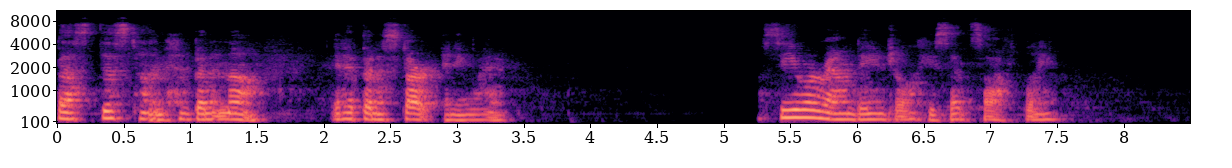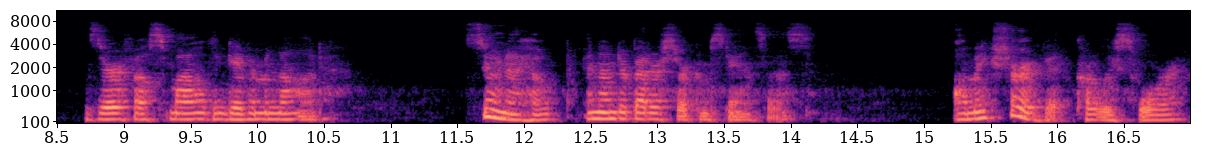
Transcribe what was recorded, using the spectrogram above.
best this time had been enough. It had been a start, anyway. "I'll see you around, Angel," he said softly. Aziraphale smiled and gave him a nod. Soon, I hope, and under better circumstances. I'll make sure of it, Crowley swore,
